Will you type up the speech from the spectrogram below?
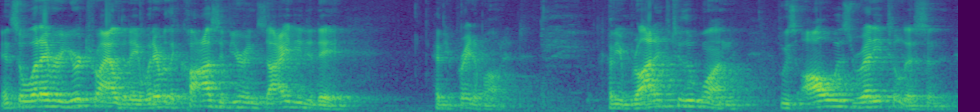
And so, whatever your trial today, whatever the cause of your anxiety today, have you prayed upon it? Have you brought it to the one who's always ready to listen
